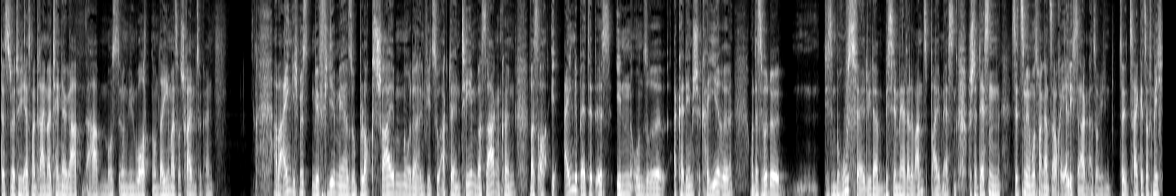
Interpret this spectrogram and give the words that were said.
dass du natürlich erstmal dreimal Tenure gehabt haben musst, irgendwie in Wharton, um da jemals was schreiben zu können. Aber eigentlich müssten wir viel mehr so Blogs schreiben oder irgendwie zu aktuellen Themen was sagen können, was auch eingebettet ist in unsere akademische Karriere. Und das würde diesem Berufsfeld wieder ein bisschen mehr Relevanz beimessen. Und stattdessen sitzen wir, muss man ganz auch ehrlich sagen, also ich zeige jetzt auf mich,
